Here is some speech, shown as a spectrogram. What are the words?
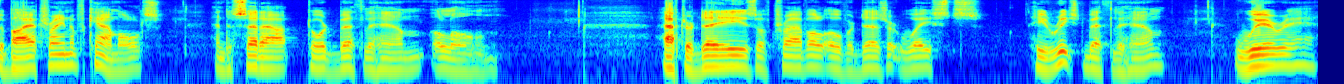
to buy a train of camels, and to set out toward Bethlehem alone. After days of travel over desert wastes, he reached Bethlehem, weary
